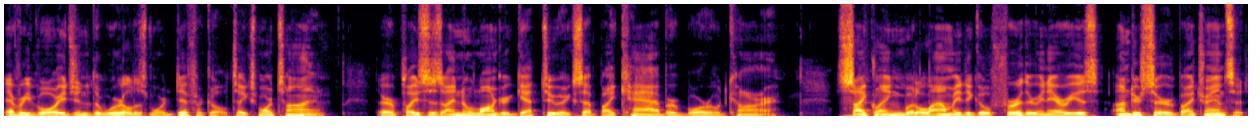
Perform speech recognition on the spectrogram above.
Every voyage into the world is more difficult, takes more time. There are places I no longer get to except by cab or borrowed car. Cycling would allow me to go further in areas underserved by transit,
